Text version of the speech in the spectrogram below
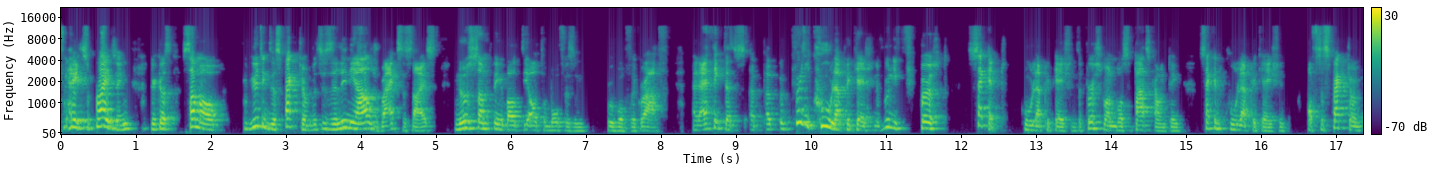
very surprising because somehow computing the spectrum, which is a linear algebra exercise, knows something about the automorphism group of the graph. And I think that's a, a, a pretty cool application, a really first, second cool application. The first one was the path counting, second cool application of the spectrum.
